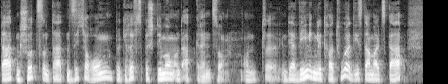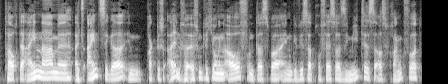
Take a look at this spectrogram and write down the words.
Datenschutz und Datensicherung, Begriffsbestimmung und Abgrenzung. Und äh, in der wenigen Literatur, die es damals gab, tauchte ein Name als einziger in praktisch allen Veröffentlichungen auf. Und das war ein gewisser Professor Simitis aus Frankfurt.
